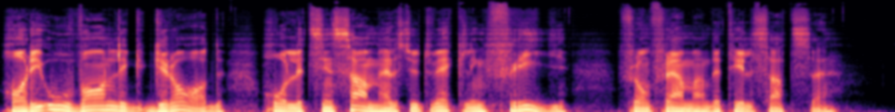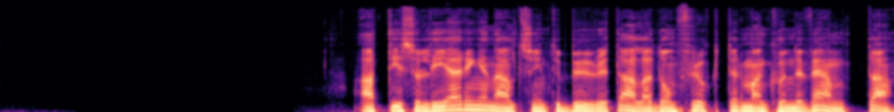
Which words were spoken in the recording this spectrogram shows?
har i ovanlig grad hållit sin samhällsutveckling fri från främmande tillsatser. Att isoleringen alltså inte burit alla de frukter man kunde vänta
